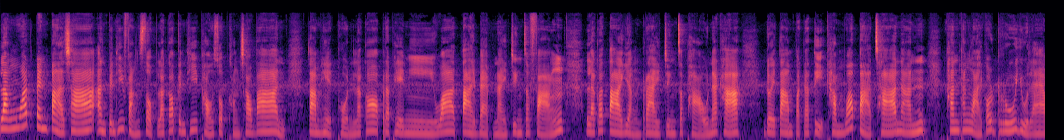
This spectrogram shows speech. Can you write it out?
หลังวัดเป็นป่าช้าอันเป็นที่ฝังศพแล้วก็เป็นที่เผาศพของชาวบ้าน ตามเหตุผลแล้วก็ประเพณีว่าตายแบบไหนจึงจะฝัง แล้วก็ตายอย่างไรจึงจะเผานะคะ โดยตามปกติคำว่าป่าช้านั้น ท่านทั้งหลายก็รู้อยู่แล้ว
